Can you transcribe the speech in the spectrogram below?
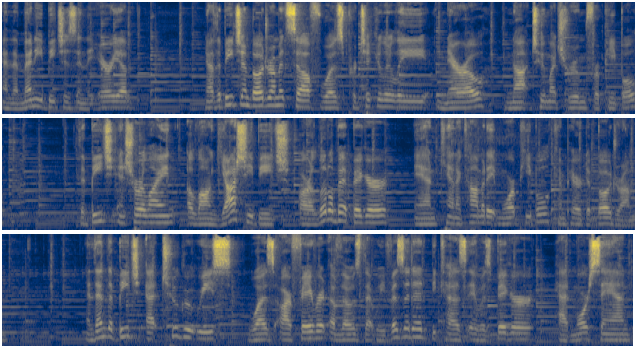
and the many beaches in the area now, the beach in Bodrum itself was particularly narrow, not too much room for people. The beach and shoreline along Yahşi Beach are a little bit bigger and can accommodate more people compared to Bodrum. And then the beach at Turgut Reis was our favorite of those that we visited because it was bigger, had more sand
